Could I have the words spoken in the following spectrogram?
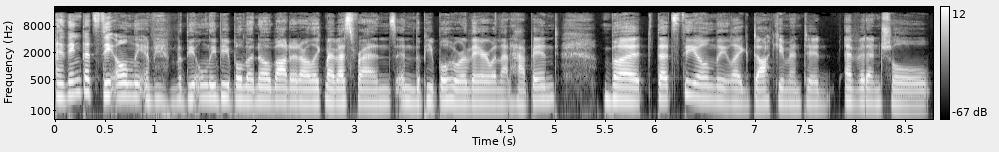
I think that's the only, I mean, but the only people that know about it are like my best friends and the people who were there when that happened. But that's the only like documented evidential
